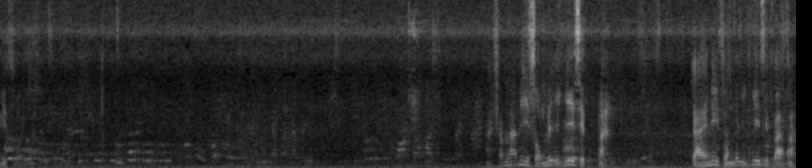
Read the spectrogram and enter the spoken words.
นี้สวยมากชำระหนี้ส่งได้อีกยี่สิบอะ จ่ายหนี้ส่งได้อีกยี่สิบบาทอะ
